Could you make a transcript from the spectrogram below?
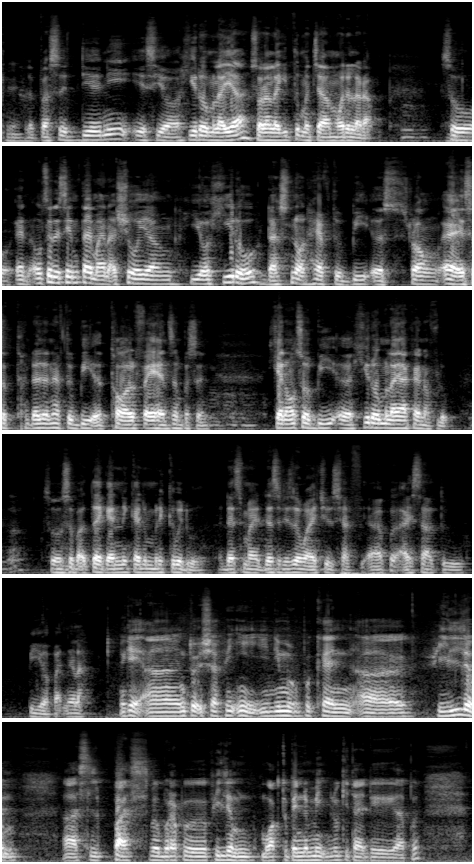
Okay. Lepas tu dia ni is your hero Melaya. Seorang lagi tu macam model Arab. So and also the same time I nak show yang your hero does not have to be a strong eh a, doesn't have to be a tall fair handsome person. He can also be a hero Melaya kind of look. So sebab tu I kan mereka berdua. That's my that's the reason why I choose Syafi, apa Aisyah to be your partner lah. Okay, uh, untuk Syafi'i ini merupakan uh, filem uh, selepas beberapa filem waktu pandemik dulu kita ada apa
